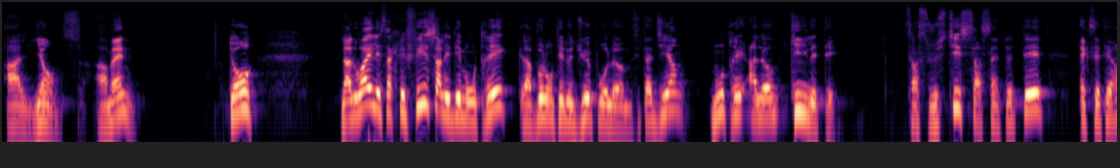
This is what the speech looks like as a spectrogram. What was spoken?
alliance. Amen. Donc, la loi et les sacrifices allaient démontrer la volonté de Dieu pour l'homme, c'est-à-dire montrer à l'homme qui il était. Sa justice, sa sainteté, etc.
